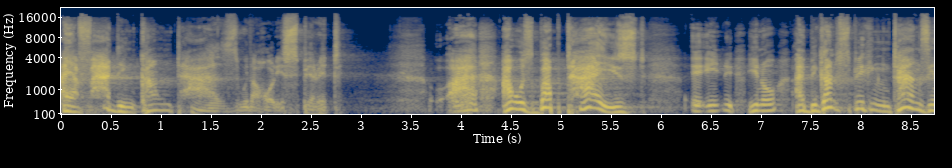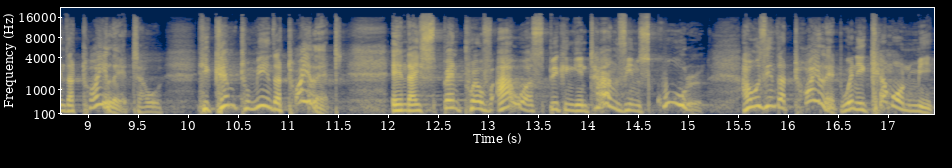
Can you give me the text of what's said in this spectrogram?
I have had encounters with the Holy Spirit. I, I was baptized. i- i- You know, I began speaking in tongues in the toilet. He came to me in the toilet, and I spent 12 hours speaking in tongues in school. I was in the toilet when he came on me.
